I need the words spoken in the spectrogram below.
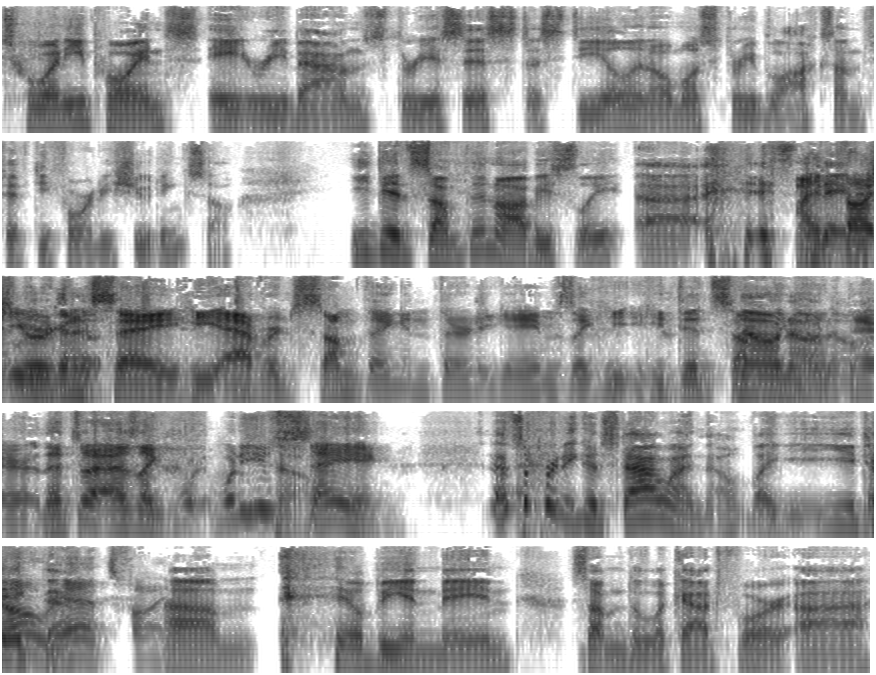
20 points, eight rebounds, three assists, a steal, and almost three blocks on 50 40 shooting. So he did something, obviously. Uh, I thought you were going to so. say he averaged something in 30 games. Like he, he did something no, no, no. there. That's what I was like, what, what are you no. saying? That's a pretty good stat line, though. Like you take no, that. Yeah, it's fine. Um, he'll be in Maine. Something to look out for. Uh,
